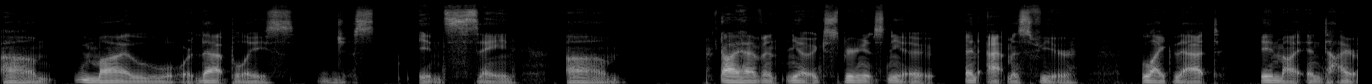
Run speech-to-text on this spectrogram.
Um, my lord, that place just insane. Um, I haven't, you know, experienced you know an atmosphere like that in my entire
